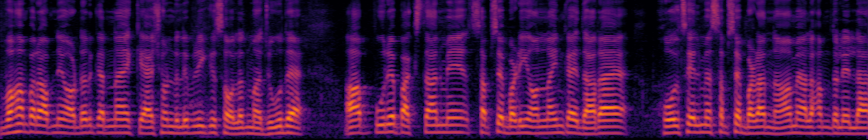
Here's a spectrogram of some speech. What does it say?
वहाँ पर आपने ऑर्डर करना है कैश ऑन डिलीवरी की सहूलत मौजूद है। आप पूरे पाकिस्तान में सबसे बड़ी ऑनलाइन का इदारा है होल सेल में सबसे बड़ा नाम है, अल्हम्दुलिल्लाह।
